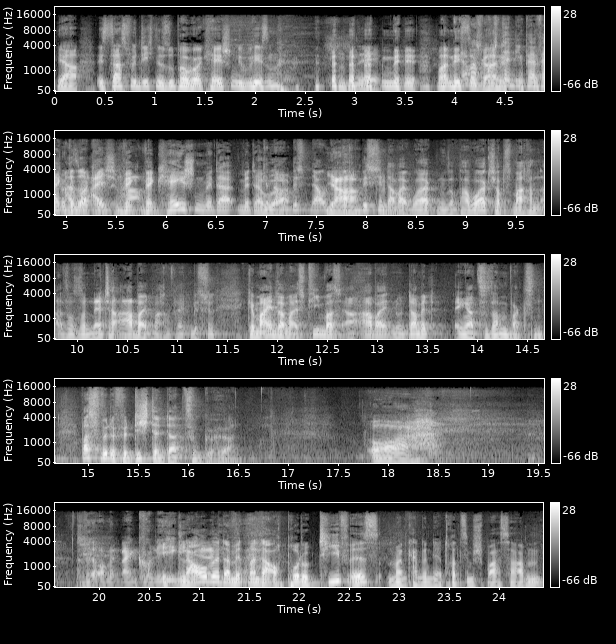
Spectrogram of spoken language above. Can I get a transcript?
Ja, ist das für dich eine super Workation gewesen? Nee. nee, war nicht Ja, so was geil. denn die perfekte Also ein Workation Va haben? Vacation mit der, mit der Genau, ein Work. bisschen, ja, und Ja, auch ein bisschen genau. dabei worken, so ein paar Workshops machen, also so nette Arbeit machen, vielleicht ein bisschen gemeinsam als Team was erarbeiten und damit enger zusammenwachsen. Was würde für dich denn dazu gehören? Oh. Ja, mit meinen Kollegen. Ich glaube, damit man da auch produktiv ist, und man kann dann ja trotzdem Spaß haben,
